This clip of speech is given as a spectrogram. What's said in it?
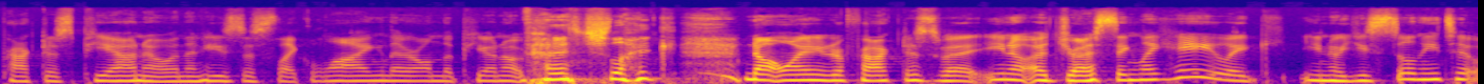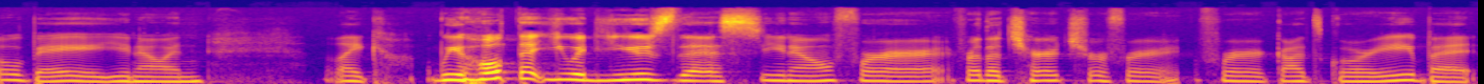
practice piano and then he's just like lying there on the piano bench like not wanting to practice but you know addressing like hey like you know you still need to obey you know and like we hope that you would use this you know for for the church or for for god's glory. But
